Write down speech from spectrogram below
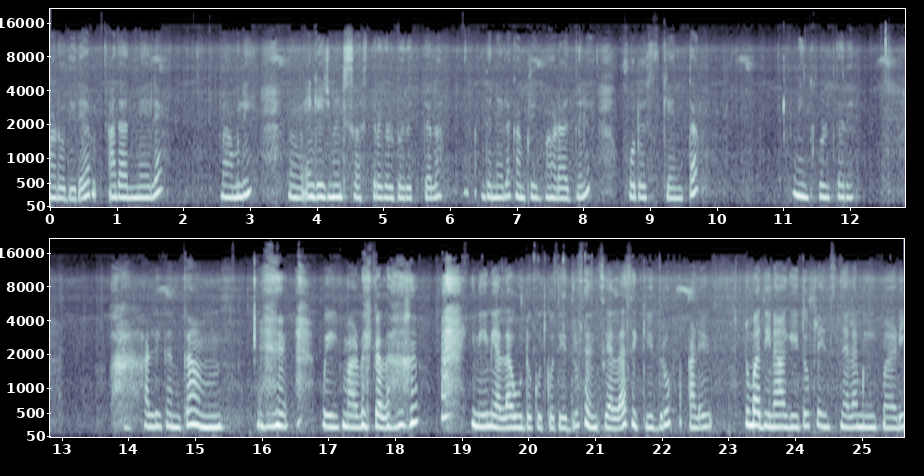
ಮಾಡೋದಿದೆ. ಅದಾದಮೇಲೆ ಮಾಮೂಲಿ ಎಂಗೇಜ್ಮೆಂಟ್ ಶಾಸ್ತ್ರಗಳು ಬರುತ್ತಲ್ಲ, ಅದನ್ನೆಲ್ಲ ಕಂಪ್ಲೀಟ್ ಮಾಡಾದಮೇಲೆ ಫೋಟೋಸ್ಗೆ ಅಂತ ನಿಂತ್ಕೊಳ್ತಾರೆ. ಅಲ್ಲಿ ತನಕ ವೆಯ್ಟ್ ಮಾಡಬೇಕಲ್ಲ. ಇನ್ನೇನು ಎಲ್ಲ ಊಟ ಕೂತ್ಕೋತಿದ್ರು ಫ್ರೆಂಡ್ಸ್ಗೆಲ್ಲ ಸಿಕ್ಕಿದ್ರು. ಹಳೆ, ತುಂಬ ದಿನ ಆಗಿತ್ತು ಫ್ರೆಂಡ್ಸ್ನೆಲ್ಲ ಮೀಟ್ ಮಾಡಿ.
